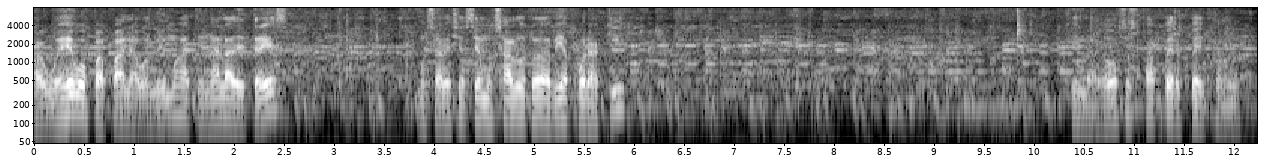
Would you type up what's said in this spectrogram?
A huevo, papá. La volvimos a tener la de 3. Vamos a ver si hacemos algo todavía por aquí. Que la 2 está perfecta, amigos.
